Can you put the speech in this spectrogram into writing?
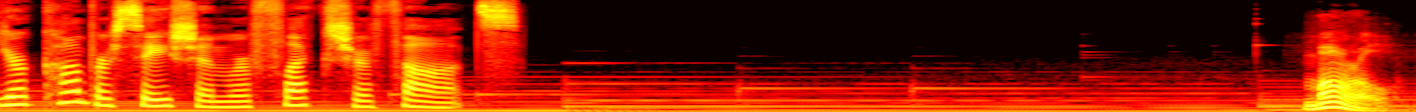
Your conversation reflects your thoughts. Moral.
